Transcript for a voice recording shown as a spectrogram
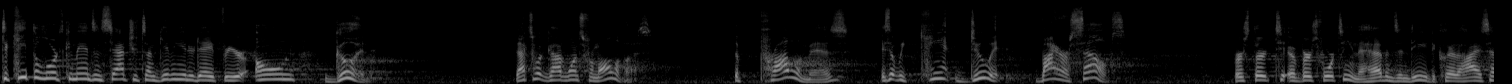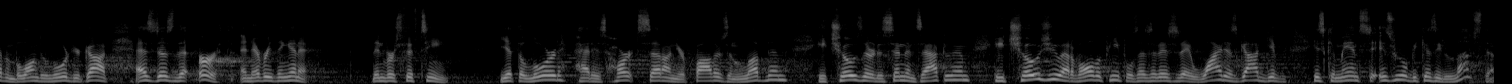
To keep the Lord's commands and statutes I'm giving you today for your own good. That's what God wants from all of us. The problem is, is that we can't do it by ourselves. Verse, 13, uh, verse 14 The heavens indeed declare the highest heaven belong to the Lord your God, as does the earth and everything in it. Then verse 15 Yet the Lord had his heart set on your fathers and loved them. He chose their descendants after them. He chose you out of all the peoples as it is today. Why does God give his commands to Israel? Because he loves them.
